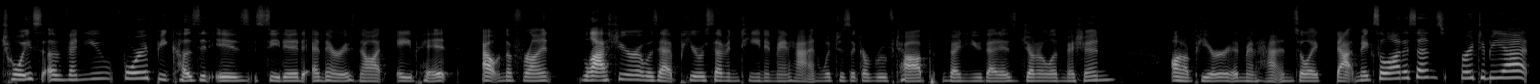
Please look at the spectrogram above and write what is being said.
choice of venue for it because it is seated and there is not a pit out in the front. Last year it was at Pier 17 in Manhattan, which is like a rooftop venue that is general admission on a pier in Manhattan. So like that makes a lot of sense for it to be at.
